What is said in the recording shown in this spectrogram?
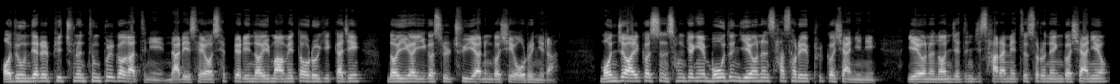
어두운 데를 비추는 등불과 같으니 날이 새어 샛별이 너희 마음에 떠오르기까지 너희가 이것을 주의하는 것이 옳으니라. 먼저 알 것은 성경의 모든 예언은 사설에 풀 것이 아니니 예언은 언제든지 사람의 뜻으로 낸 것이 아니요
